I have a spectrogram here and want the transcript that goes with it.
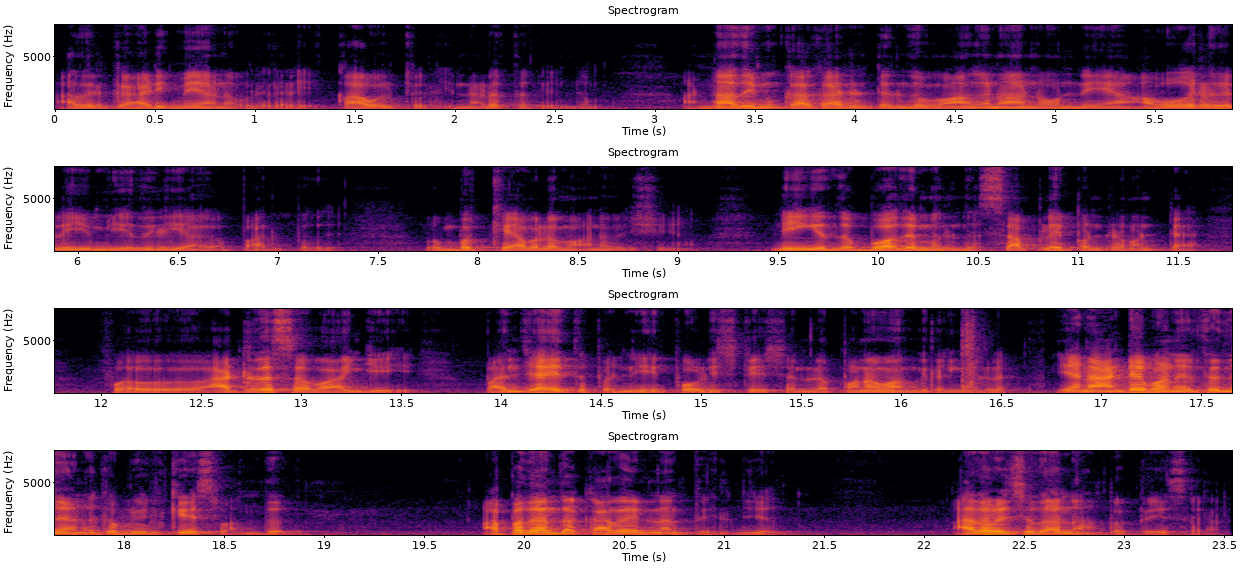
அதற்கு அடிமையானவர்களை காவல்துறை நடத்த வேண்டும். அண்ணாதிமுக காரன்ட்டிருந்து வாங்கினான உடனே அவர்களையும் எதிரியாக பார்ப்பது ரொம்ப கேவலமான விஷயம். நீங்கள் இந்த போதை மருந்தை சப்ளை பண்ணுறவன்ட்ட அட்ரஸை வாங்கி பஞ்சாயத்து பண்ணி போலீஸ் ஸ்டேஷனில் பணம் வாங்குறீங்கல்ல. ஏன்னா அண்டை மாநிலத்துலேருந்து எனக்கு அப்படி ஒரு கேஸ் வந்தது. அப்போ தான் இந்த கதையெல்லாம் தெரிஞ்சது. அதை வச்சு தான் நான் இப்போ பேசுகிறேன்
